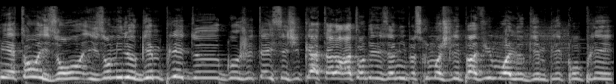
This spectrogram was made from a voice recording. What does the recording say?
mais attends, ils ont, ils ont mis le gameplay de Gogeta et CJ4. Alors attendez les amis, parce que moi je l'ai pas vu moi le gameplay complet.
